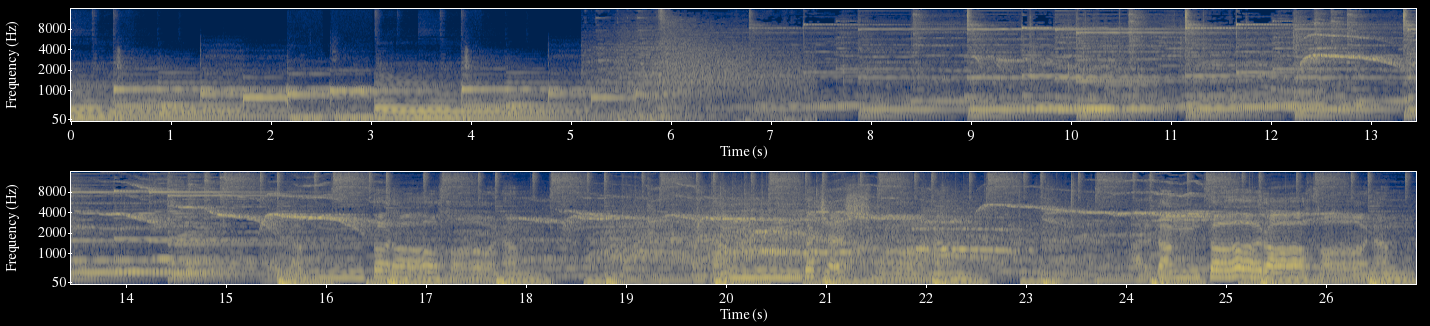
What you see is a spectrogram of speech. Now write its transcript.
را خوانم. قدم به چشمانم. هر تو را خوانم.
